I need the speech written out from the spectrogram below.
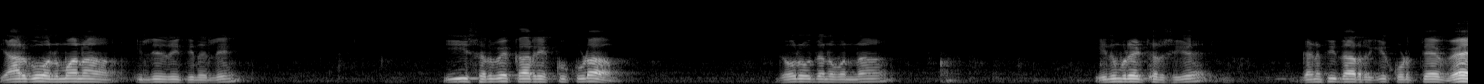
ಯಾರಿಗೂ ಅನುಮಾನ ಇಲ್ಲದ ರೀತಿಯಲ್ಲಿ ಈ ಸರ್ವೆ ಕಾರ್ಯಕ್ಕೂ ಕೂಡ ಗೌರವಧನವನ್ನು ಇನ್ಯುಮರೇಟರ್ಸ್ಗೆ ಗಣತಿದಾರರಿಗೆ ಕೊಡ್ತೇವೆ.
